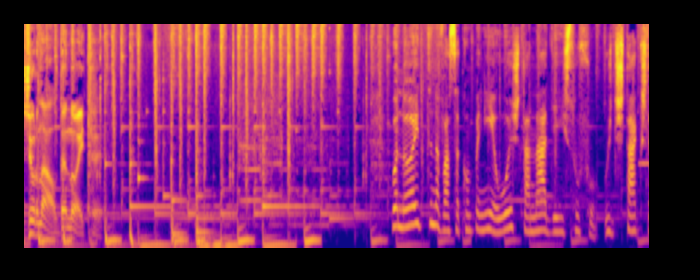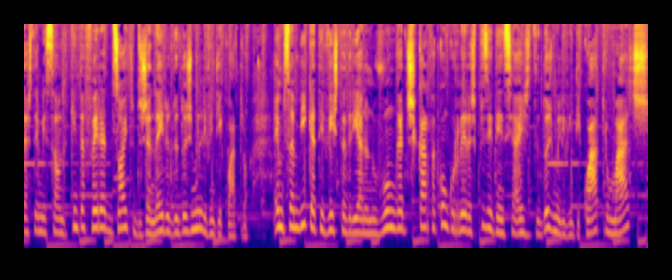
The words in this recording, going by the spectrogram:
Jornal da Noite. Boa noite, na vossa companhia hoje está Nádia Isufo. Os destaques desta emissão de quinta-feira, 18 de janeiro de 2024. Em Moçambique, a ativista Adriano Novunga descarta concorrer às presidenciais de 2024, mas...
